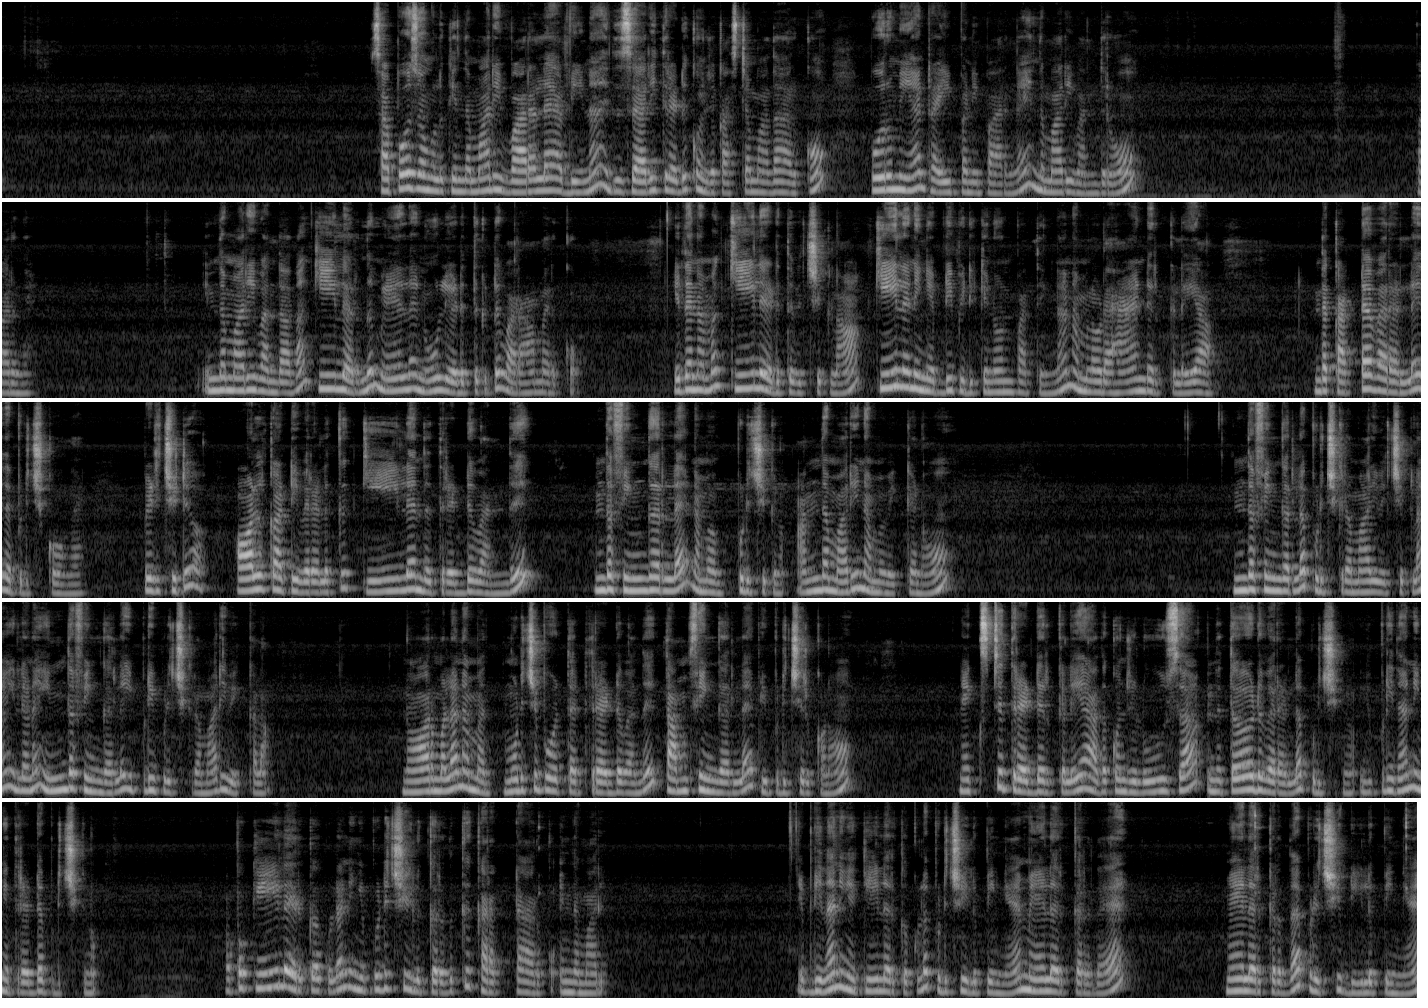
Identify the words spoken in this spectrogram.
சப்போஸ் உங்களுக்கு இந்த மாதிரி வரலை அப்படின்னா இது சரி த்ரெட்டு கொஞ்சம் கஷ்டமாக தான் இருக்கும். பொறுமையாக ட்ரை பண்ணி பாருங்கள் இந்த மாதிரி வந்துடும் பாருங்கள் இந்த மாதிரி வந்தால் தான் கீழேருந்து மேலே நூல் எடுத்துக்கிட்டு வராமல் இருக்கும். இதை நம்ம கீழே எடுத்து வச்சுக்கலாம். கீழே நீங்கள் எப்படி பிடிக்கணும்னு பார்த்தீங்கன்னா நம்மளோட ஹேண்ட் இருக்கு இல்லையா? இந்த கட்டை விரலில் இதை பிடிச்சிக்கோங்க. பிடிச்சிட்டு ஆள்காட்டி விரலுக்கு கீழே இந்த த்ரெட்டு வந்து இந்த ஃபிங்கரில் நம்ம பிடிச்சிக்கணும். அந்த மாதிரி நம்ம வைக்கணும். இந்த ஃபிங்கரில் பிடிச்சிக்கிற மாதிரி வச்சுக்கலாம். இல்லைனா இந்த ஃபிங்கரில் இப்படி பிடிச்சிக்கிற மாதிரி வைக்கலாம். நார்மலாக நம்ம முடிச்சு போட்ட த்ரெட்டு வந்து தம் ஃபிங்கரில் இப்படி பிடிச்சிருக்கணும். நெக்ஸ்ட்டு த்ரெட் இருக்கு இல்லையா? அதை கொஞ்சம் லூஸாக இந்த தேர்டு விரலில் பிடிச்சிக்கணும். இப்படி தான் நீங்கள் த்ரெட்டை பிடிச்சிக்கணும். அப்போ கீழே இருக்கக்குள்ளே நீங்கள் பிடிச்சி இழுக்கிறதுக்கு கரெக்டாக இருக்கும் இந்த மாதிரி. இப்படி தான் நீங்கள் கீழே இருக்கக்குள்ளே பிடிச்சி இழுப்பீங்க. மேலே இருக்கிறத மேலே இருக்கிறத பிடிச்சி இப்படி இழுப்பீங்க.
